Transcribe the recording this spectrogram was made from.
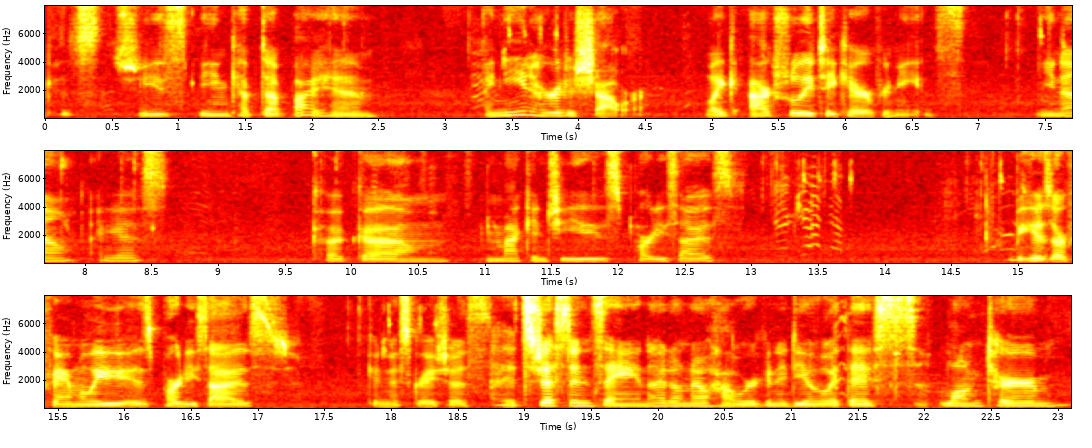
cuz she's being kept up by him. I need her to shower. Like actually take care of her needs. You know, I guess. Cook um mac and cheese party size because our family is party sized. Goodness gracious. It's just insane. I don't know how we're gonna deal with this long term.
